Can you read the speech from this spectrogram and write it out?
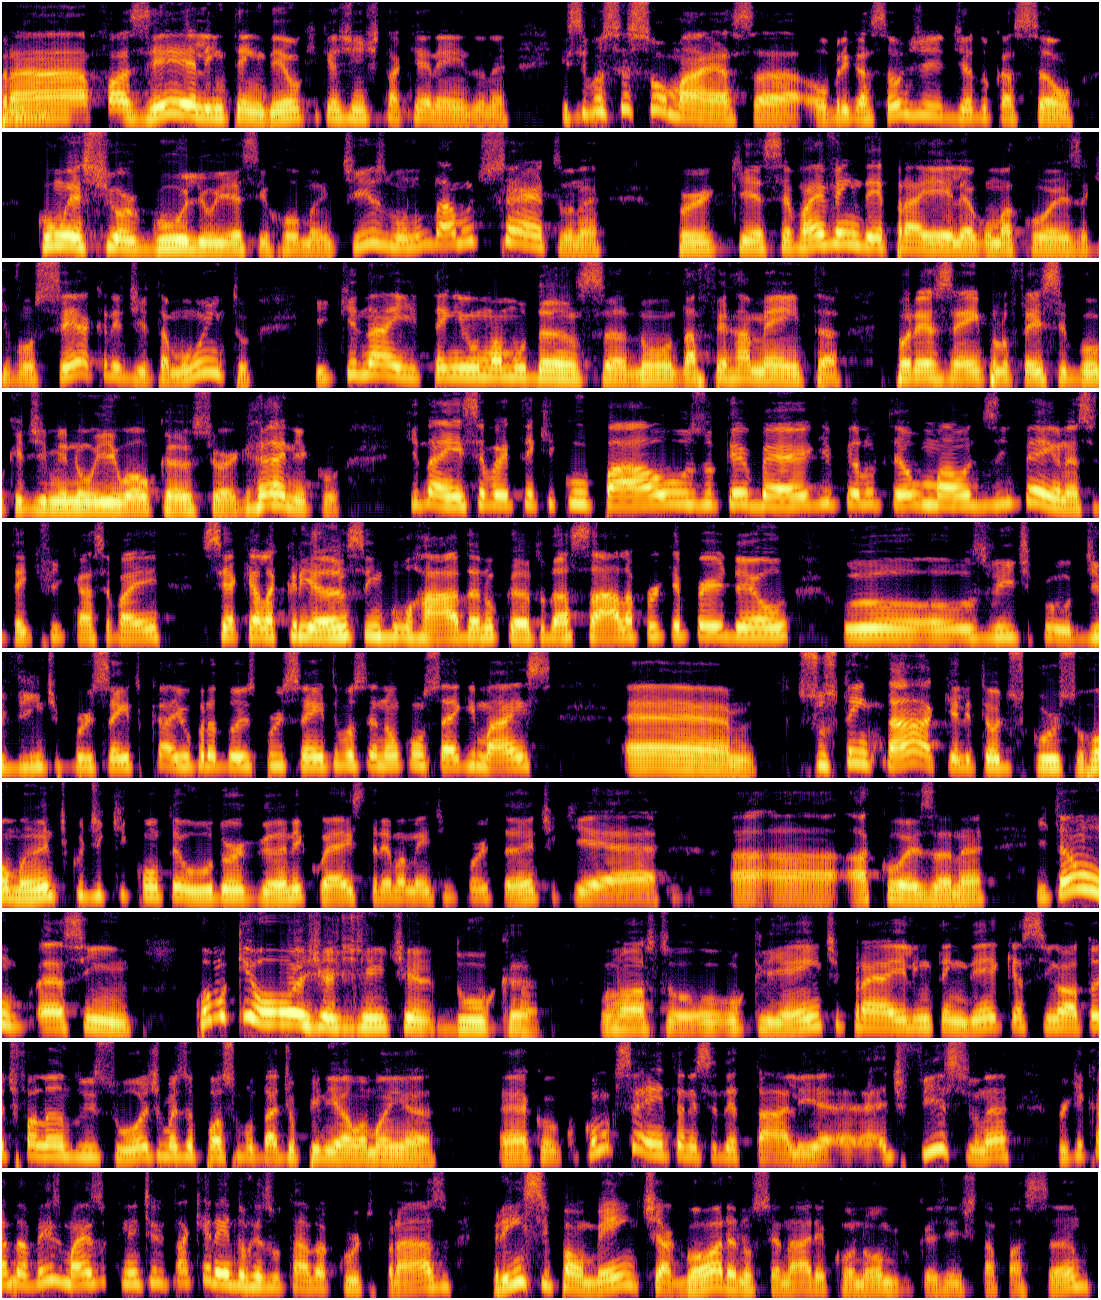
para uhum. fazer ele entender o que, que a gente está querendo, né? E se você somar essa obrigação de, de educação com esse orgulho e esse romantismo, não dá muito certo, né? Porque você vai vender para ele alguma coisa que você acredita muito e que daí tem uma mudança no, da ferramenta, por exemplo, o Facebook diminuiu o alcance orgânico, que daí você vai ter que culpar o Zuckerberg pelo teu mau desempenho, né? Você tem que ficar, você vai ser aquela criança emburrada no canto da sala porque perdeu o, os 20, de 20% caiu para 2% e você não consegue mais é, sustentar aquele teu discurso romântico de que conteúdo orgânico é extremamente importante, que é a, a, a coisa, né? Então, assim, como que hoje a gente educa o nosso o, o cliente para ele entender que assim, ó, tô te falando isso hoje, mas eu posso mudar de opinião amanhã. É, como que você entra nesse detalhe? É, é, é, difícil, né? Porque cada vez mais o cliente está querendo um resultado a curto prazo, principalmente agora no cenário econômico que a gente está passando,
